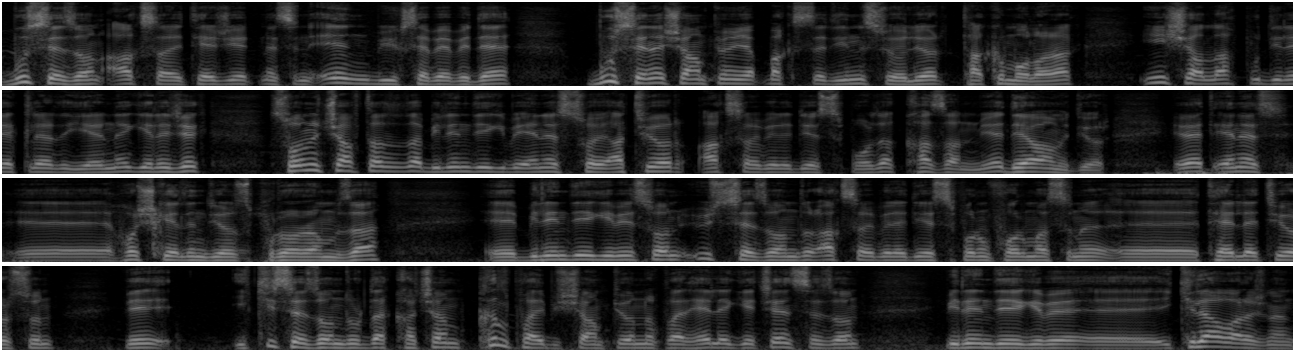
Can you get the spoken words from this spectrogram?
bu sezon Aksaray'ı tercih etmesinin en büyük sebebi de bu sene şampiyon yapmak istediğini söylüyor takım olarak. İnşallah bu dilekler de yerine gelecek. Son 3 haftada da bilindiği gibi Enes Soy atıyor. Aksaray Belediyespor'da kazanmaya devam ediyor. Evet Enes e, hoş geldin diyoruz programımıza. E, bilindiği gibi son 3 sezondur Aksaray Belediyespor'un formasını e, terletiyorsun ve 2 sezondur da kaçan kıl pay bir şampiyonluk var. Hele geçen sezon bilindiği gibi e, ikili avarajla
